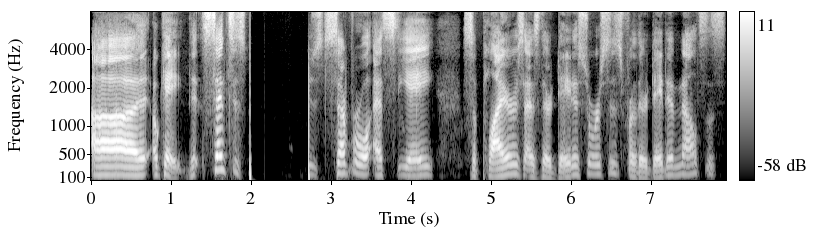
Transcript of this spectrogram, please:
Uh, okay. The census used several SCA suppliers as their data sources for their data analysis.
